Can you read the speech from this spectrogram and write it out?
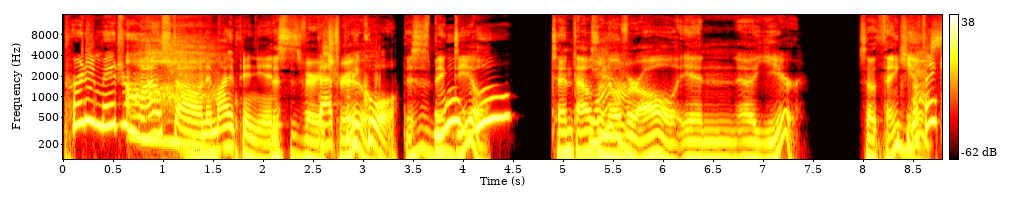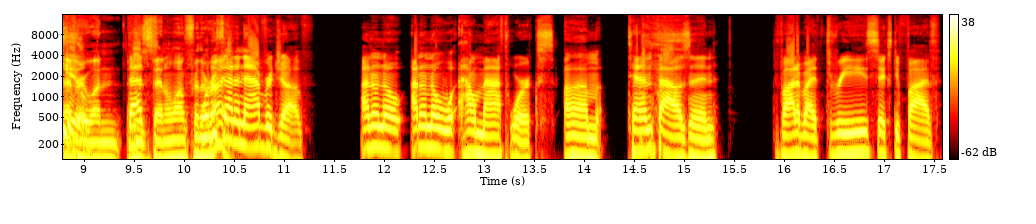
pretty major Ah. milestone, in my opinion. This is very That's true. pretty cool. This is a big Woo, deal. woo. Ten thousand Yeah. overall in a year. So thank you, Yes. Thank you. everyone That's- has been along for the What is ride. What is that an average of? I don't know. I don't know what, how math works. Um, ten thousand divided by three sixty five.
